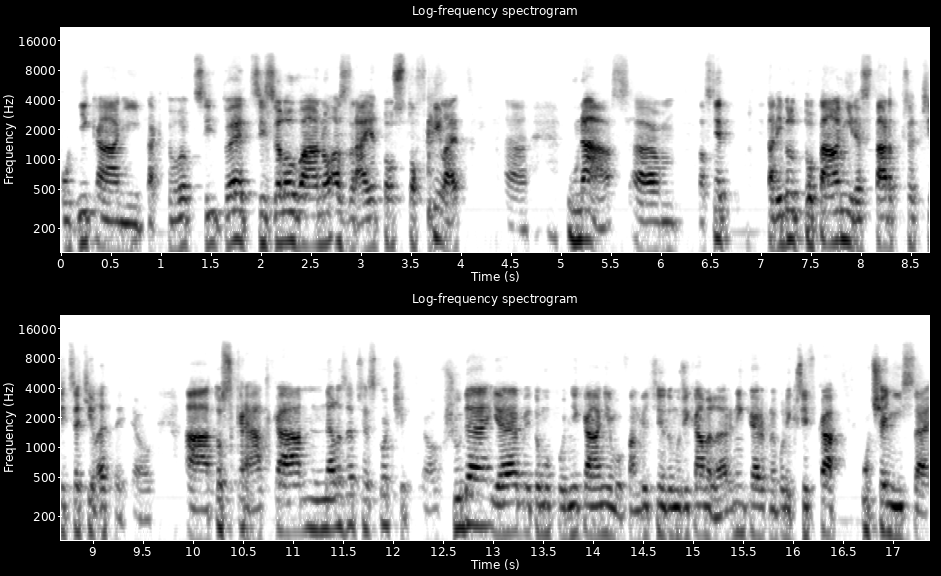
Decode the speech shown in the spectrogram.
podnikání, tak to, to je cizelováno a zraje to stovky let. Uh, u nás um, vlastně tady byl totální restart před 30 lety. Jo. A to zkrátka nelze přeskočit. Jo. Všude je, my tomu podnikání, nebo v angličtině tomu říkáme learning curve, neboli křivka učení se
